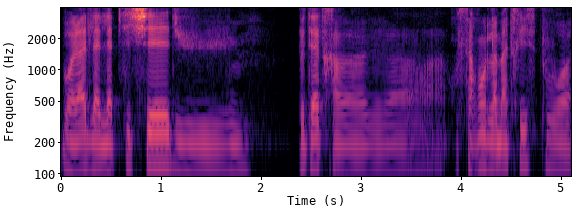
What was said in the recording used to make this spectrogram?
voilà de la, de la psyché, du peut-être euh, en servant de la matrice pour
